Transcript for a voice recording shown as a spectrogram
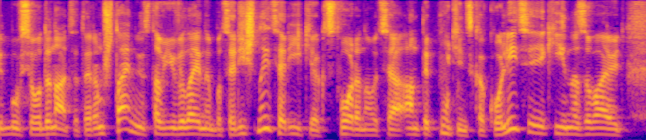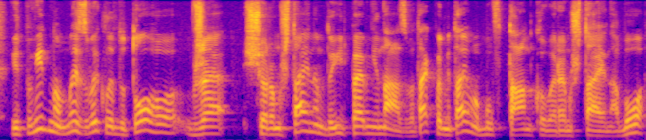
Відбувся 11-й Рамштайн. Він став ювілейним, бо це річниця рік, як створена оця антипутінська коаліція, які її називають. Відповідно, ми звикли до того, вже що Рамштайнам дають певні назви. Так пам'ятаємо, був танковий Рамштайн, або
